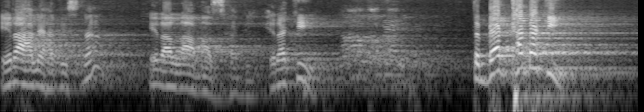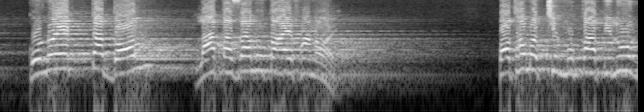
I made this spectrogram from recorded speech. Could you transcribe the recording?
এরা আহলে হাদিস না, এরা লামাজহাবি এরা কি? তো ব্যাখ্যাটা কি? কোন একটা দল লা তাজালু তায়েফা নয়। প্রথম হচ্ছে মুকাতিলুন,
